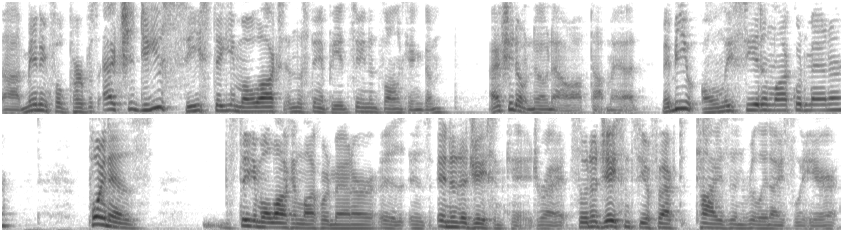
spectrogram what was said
uh, meaningful purpose. Actually, do you see Stiggy Molochs in the Stampede scene in Fallen Kingdom? I actually don't know now off top of my head. Maybe you only see it in Lockwood Manor. Point is, the Stygimoloch in Lockwood Manor is, is in an adjacent cage, right? So an adjacency effect ties in really nicely here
